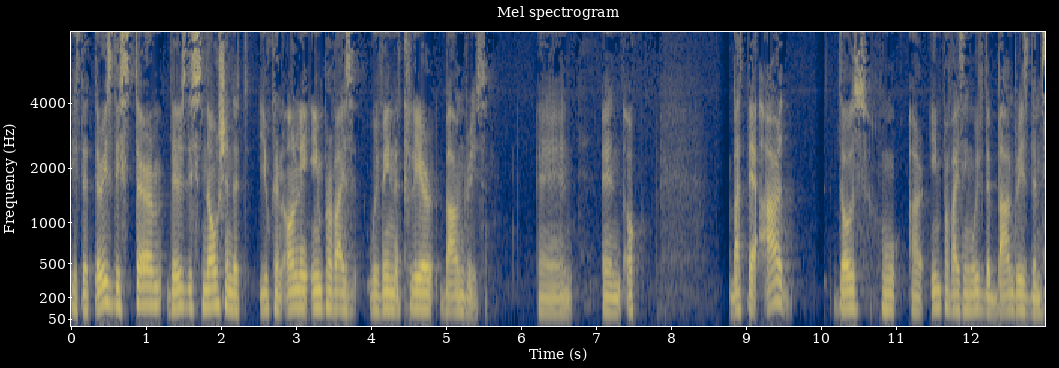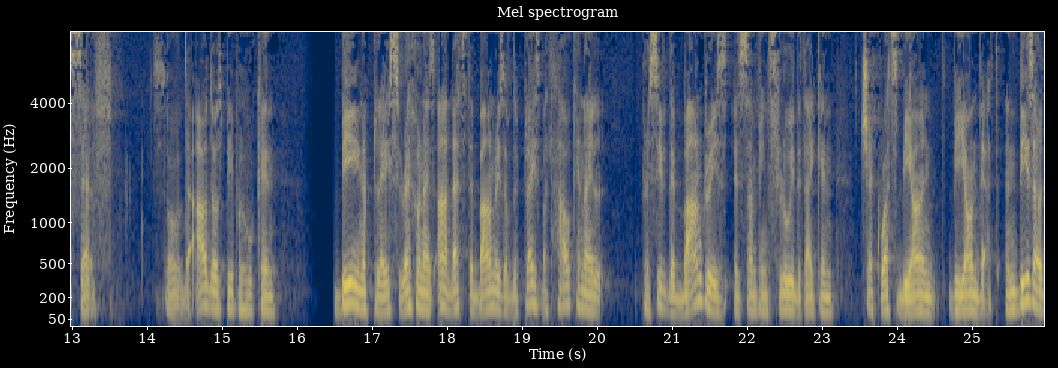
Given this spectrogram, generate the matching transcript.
is that there is this term, there is this notion that you can only improvise within clear boundaries. And, and but there are those who are improvising with the boundaries themselves. So there are those people who can be in a place, recognize, ah, that's the boundaries of the place, but how can I perceive the boundaries as something fluid that I can check what's beyond, beyond that? And these are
